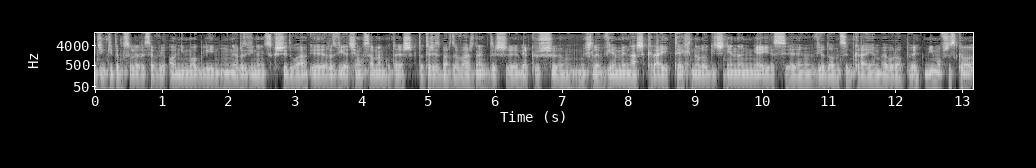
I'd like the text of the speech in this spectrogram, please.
dzięki temu Solarisowi oni mogli mm, rozwinąć skrzydła, y, rozwijać się samemu też. To też jest bardzo ważne, gdyż y, jak już y, myślę wiemy, nasz kraj technologicznie no, nie jest wiodącym krajem Europy. Mimo wszystko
